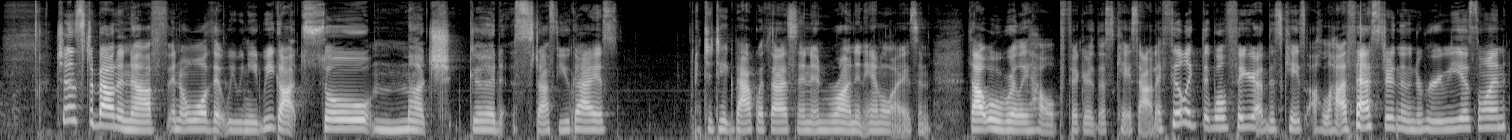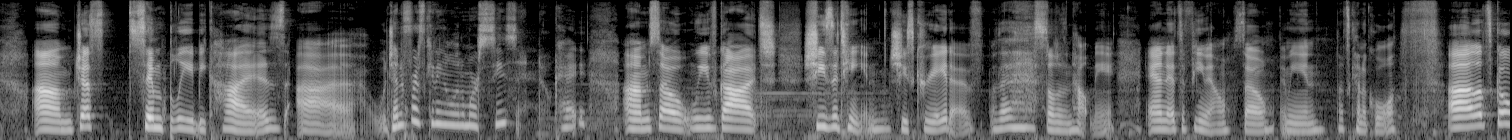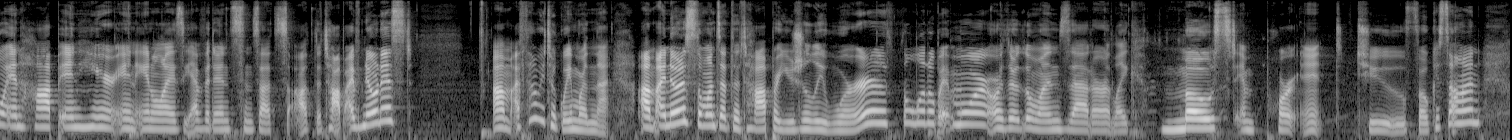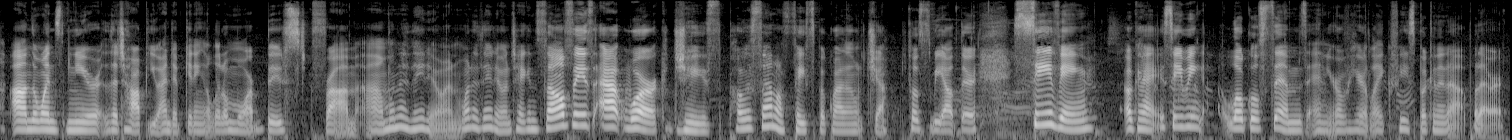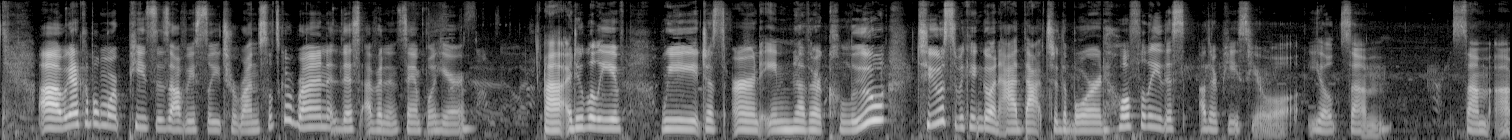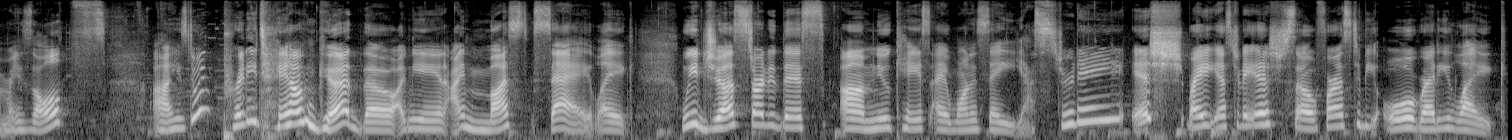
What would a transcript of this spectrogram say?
just about enough and all that we need. We got so much good stuff, you guys to take back with us and, and run and analyze and that will really help figure this case out i feel like that we'll figure out this case a lot faster than the previous one um, just simply because uh, Jennifer's getting a little more seasoned. Okay, um, so we've got she's a teen, she's creative. That still doesn't help me, and it's a female. So I mean that's kind of cool. Uh, let's go and hop in here and analyze the evidence since that's at the top. I've noticed. Um, I thought we took way more than that. Um, I noticed the ones at the top are usually worth a little bit more, or they're the ones that are like most important to focus on. Um, the ones near the top, you end up getting a little more boost from. Um, what are they doing? What are they doing? Taking selfies at work. Jeez, post that on Facebook, why don't you? Supposed to be out there saving. Okay, saving local Sims, and you're over here like Facebooking it up, whatever. Uh, we got a couple more pieces, obviously, to run. So let's go run this evidence sample here. Uh, I do believe we just earned another clue too, so we can go and add that to the board. Hopefully this other piece here will yield some some um, results. Uh, he's doing pretty damn good though. I mean, I must say, like, we just started this um, new case, I want to say yesterday-ish, right? Yesterday-ish. So for us to be already like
